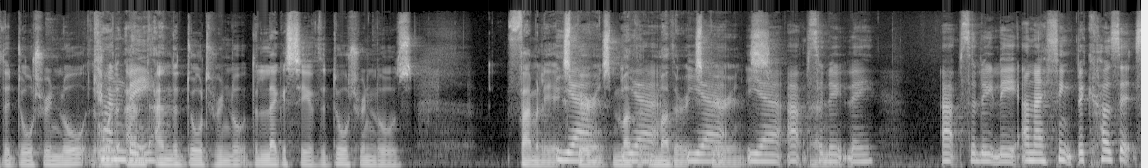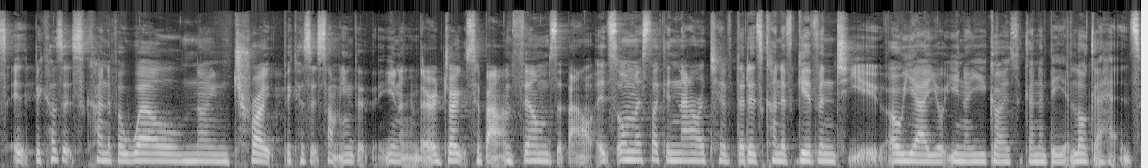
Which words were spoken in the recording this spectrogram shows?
the daughter-in-law, Can the, be. and, and the daughter-in-law, the legacy of the daughter-in-law's family experience, mother yeah, mother experience. Um, Yeah, absolutely. Absolutely. And I think because it's it because it's kind of a well-known trope because it's something that you know there are jokes about and films about. It's almost like a narrative that is kind of given to you. Oh yeah, you're you know you guys are going to be at loggerheads.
